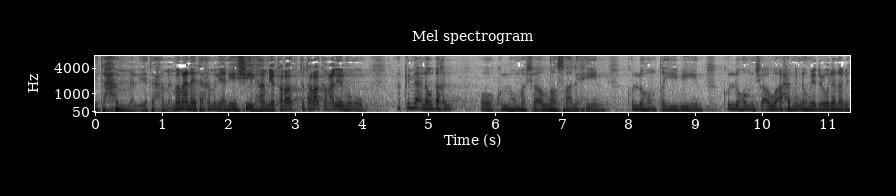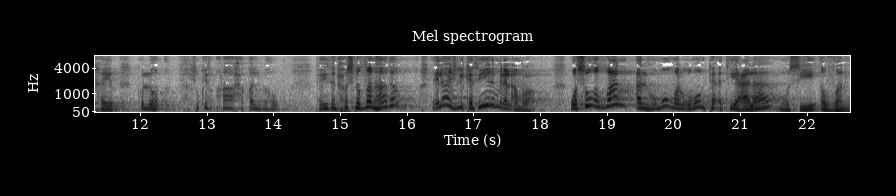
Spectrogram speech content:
يتحمل يتحمل. ما معنى يتحمل؟ يعني يشيل هم يتراك تتراكم عليه الهموم. لكن لا لو دخل أوه كلهم ما شاء الله صالحين. كلهم طيبين كلهم إن شاء الله أحد منهم يدعو لنا بخير كلهم شو كيف راح قلبه. فإذا حسن الظن هذا علاج لكثير من الأمراض. وسوء الظن الهموم والغموم تأتي على مسيء الظن.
